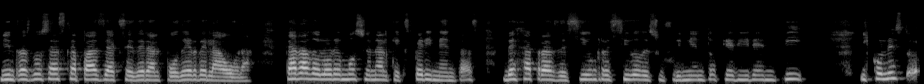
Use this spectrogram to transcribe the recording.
Mientras no seas capaz de acceder al poder de la hora, cada dolor emocional que experimentas deja tras de sí un residuo de sufrimiento que vive en ti. Y con esto,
